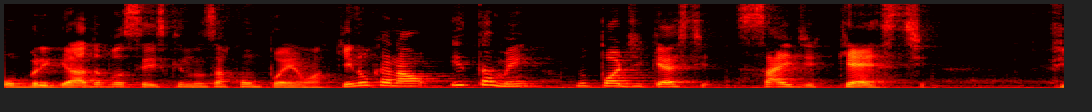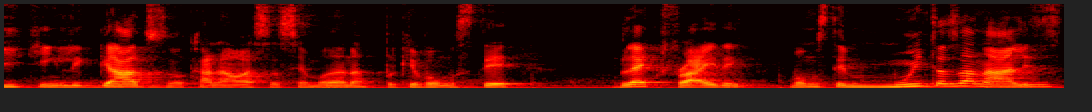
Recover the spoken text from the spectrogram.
Obrigado a vocês que nos acompanham aqui no canal e também no podcast Sidecast. Fiquem ligados no canal essa semana, porque vamos ter Black Friday, vamos ter muitas análises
